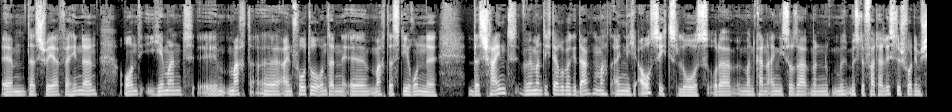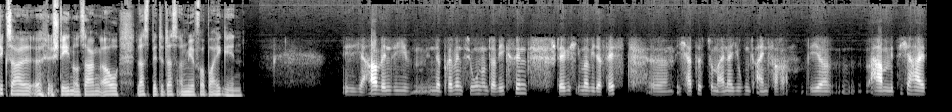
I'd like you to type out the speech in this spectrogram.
ähm, das schwer verhindern und jemand äh, macht äh, ein Foto und dann äh, macht das die Runde. Das scheint, wenn man sich darüber Gedanken macht, eigentlich aussichtslos oder man kann eigentlich so sagen, man müsste fatalistisch vor dem Schicksal äh, stehen und sagen, oh, lass bitte das an mir vorbeigehen. Ja, wenn Sie in der Prävention unterwegs sind, stelle ich immer wieder fest, äh, ich hatte es zu meiner Jugend einfacher. Wir haben mit Sicherheit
